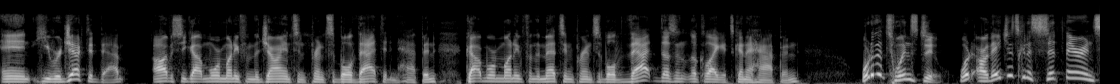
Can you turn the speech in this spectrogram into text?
And he rejected that. Obviously, got more money from the Giants in principle. That didn't happen. Got more money from the Mets in principle. That doesn't look like it's going to happen. What do the Twins do? What are they just going to sit there and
